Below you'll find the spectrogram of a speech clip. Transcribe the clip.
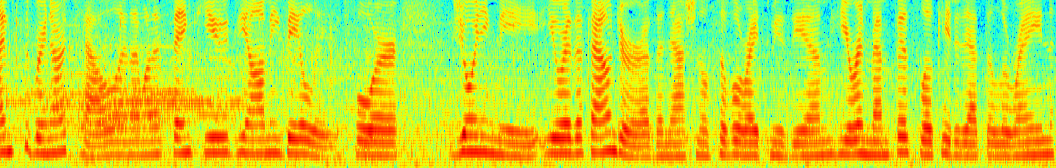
I'm Sabrina Artel, and I want to thank you, D'Army Bailey, for joining me. You are the founder of the National Civil Rights Museum here in Memphis, located at the Lorraine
